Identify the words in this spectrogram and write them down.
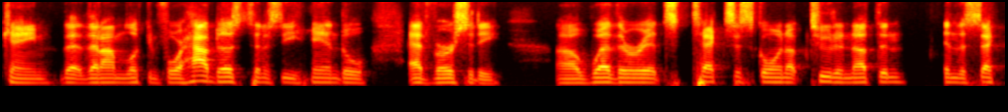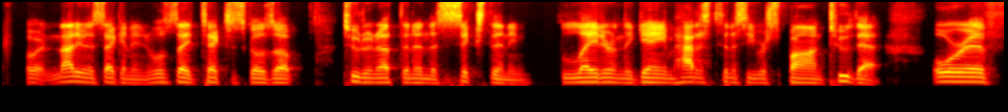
Cain, that, that I'm looking for. How does Tennessee handle adversity? Uh, whether it's Texas going up two to nothing in the sec, or not even the second inning, we'll say Texas goes up two to nothing in the sixth inning later in the game. How does Tennessee respond to that? Or if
